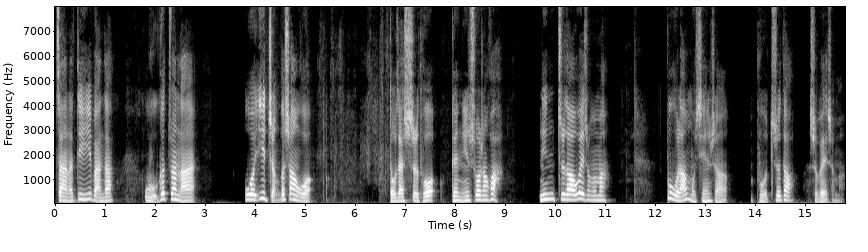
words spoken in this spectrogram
占了第一版的。五个专栏，我一整个上午都在试图跟您说上话。您知道为什么吗？布朗姆先生不知道是为什么。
